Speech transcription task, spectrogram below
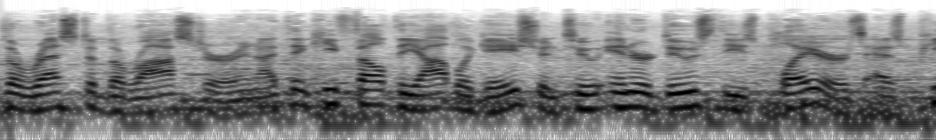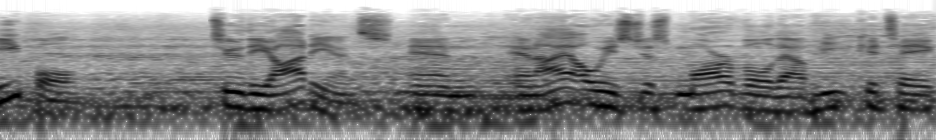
the rest of the roster. And I think he felt the obligation to introduce these players as people to the audience. And, and I always just marveled how he could take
